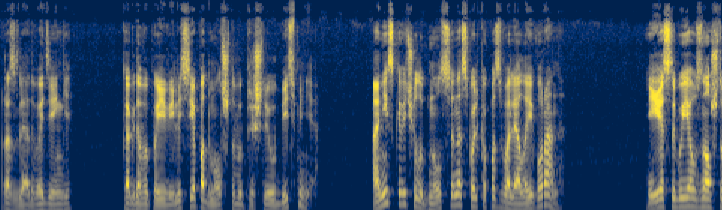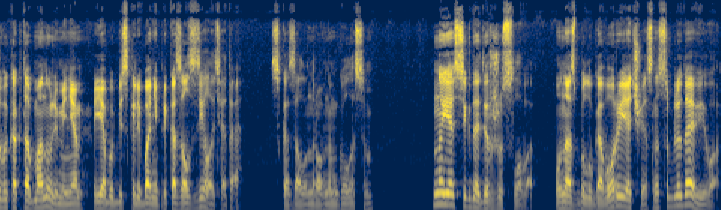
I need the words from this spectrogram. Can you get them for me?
разглядывая деньги. «Когда вы появились, я подумал, что вы пришли убить меня». Анискович улыбнулся, насколько позволяла его рана. «Если бы я узнал, что вы как-то обманули меня, я бы без колебаний приказал сделать это», — сказал он ровным голосом. «Но я всегда держу слово. У нас был уговор, и я честно соблюдаю его».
